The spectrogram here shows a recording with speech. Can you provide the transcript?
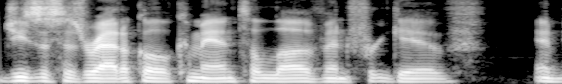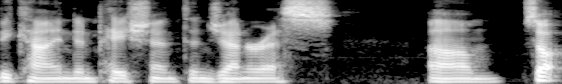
jesus's radical command to love and forgive and be kind and patient and generous um so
